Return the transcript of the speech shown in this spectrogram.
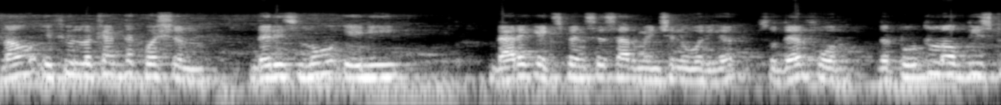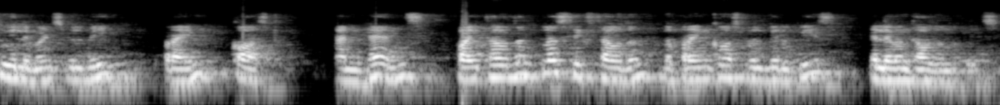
now if you look at the question there is no any direct expenses are mentioned over here. So therefore the total of these two elements will be prime cost. And hence 5000 plus 6000 the prime cost will be rupees 11000 rupees.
